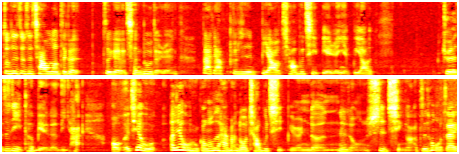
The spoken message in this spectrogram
都是就是差不多这个这个程度的人。大家就是不要瞧不起别人，也不要觉得自己特别的厉害而且我而且我们公司还蛮多瞧不起别人的那种事情啊。之后我再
